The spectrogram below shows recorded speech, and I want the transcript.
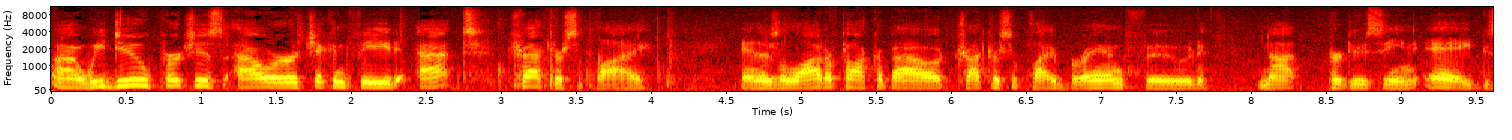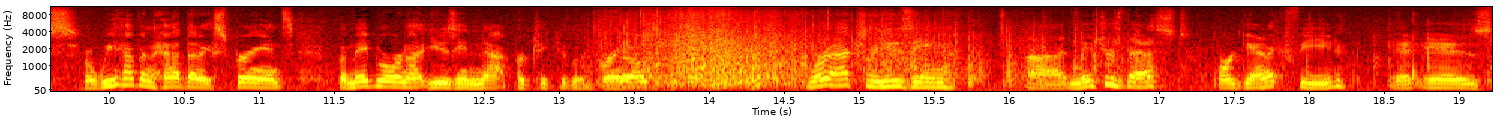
Uh, we do purchase our chicken feed at Tractor Supply, and there's a lot of talk about Tractor Supply brand food not producing eggs. But we haven't had that experience, but maybe we're not using that particular brand. We're actually using uh, Nature's Best organic feed. It is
